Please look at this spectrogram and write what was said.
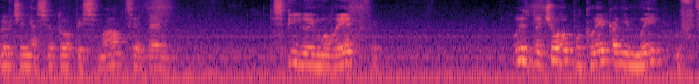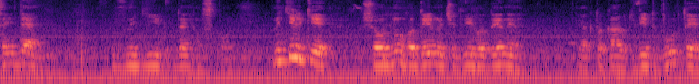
вивчення Святого Письма в цей день, спільної молитви. Ось до чого покликані ми в цей день, в неділю, в День Господній. Не тільки що одну годину чи дві години, як то кажуть, відбути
